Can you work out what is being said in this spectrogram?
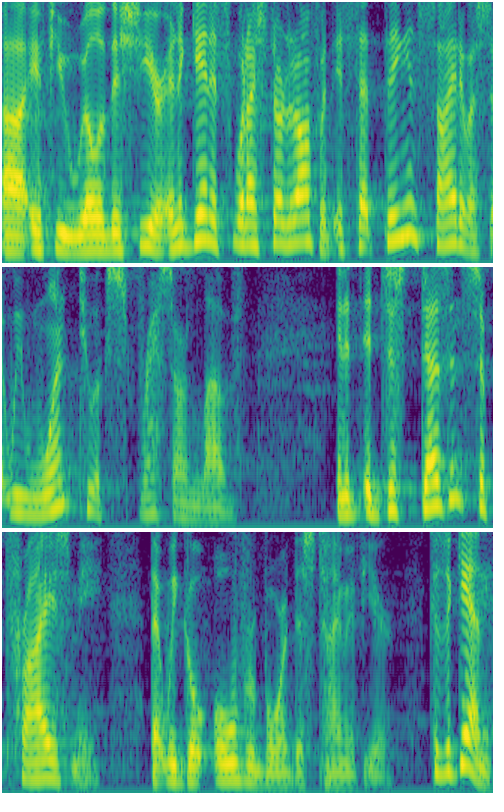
uh, if you will, of this year. And again, it's what I started off with. It's that thing inside of us that we want to express our love. And it, it just doesn't surprise me that we go overboard this time of year. Because again,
